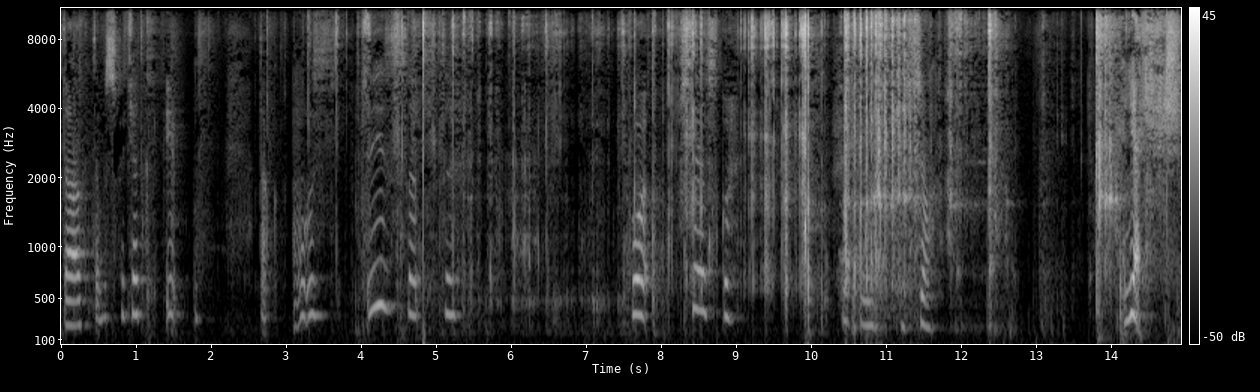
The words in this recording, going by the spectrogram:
Так, там спочатку і Єш!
